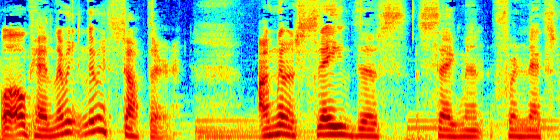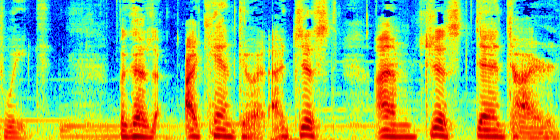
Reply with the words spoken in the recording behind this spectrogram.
Well, okay, let me let me stop there. I'm gonna save this segment for next week because I can't do it. I just I'm just dead tired.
